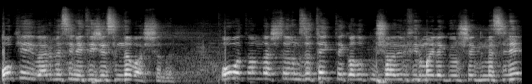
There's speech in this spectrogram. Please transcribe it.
okey vermesi neticesinde başladı. O vatandaşlarımızı tek tek alıp müşavir firmayla görüşebilmesini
